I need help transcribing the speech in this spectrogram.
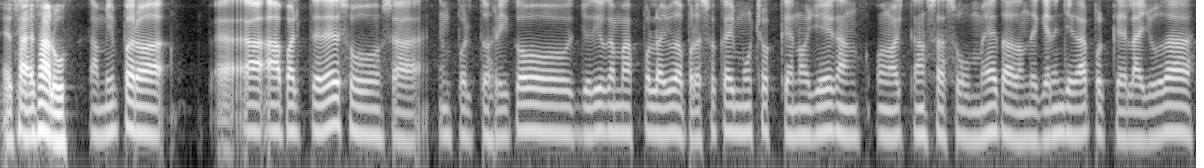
esa, Sí. esa luz. También, pero aparte de eso, o sea, en Puerto Rico yo digo que más por la ayuda, por eso es que hay muchos que no llegan o no alcanzan su meta donde quieren llegar porque la ayuda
